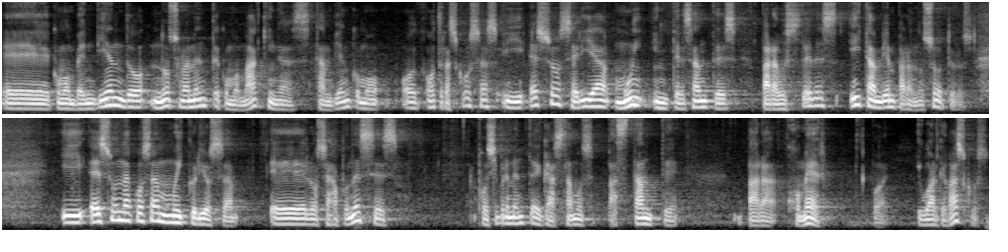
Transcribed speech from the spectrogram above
eh, como vendiendo no solamente como máquinas, también como otras cosas, y eso sería muy interesante para ustedes y también para nosotros. Y es una cosa muy curiosa. Eh, los japoneses posiblemente gastamos bastante para comer, igual que vascos,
